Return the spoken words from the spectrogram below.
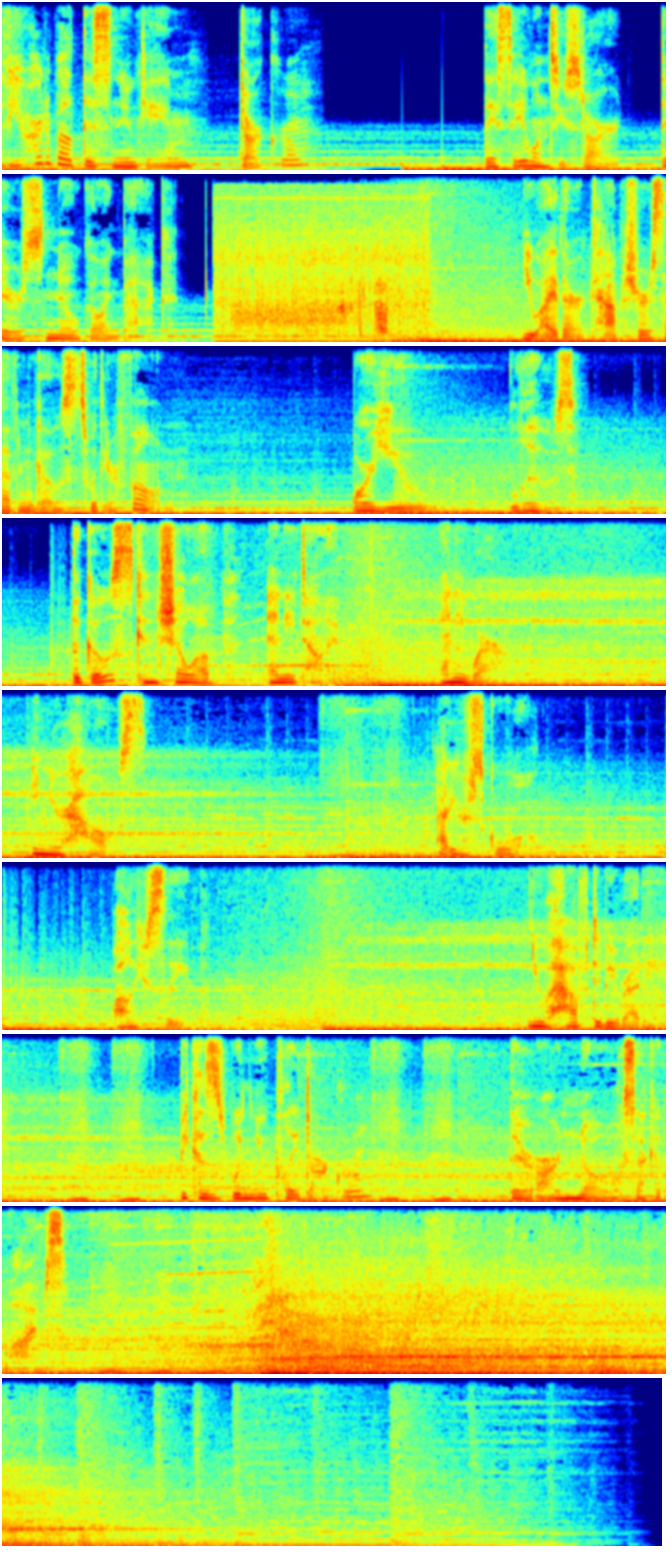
Have you heard about this new game, Darkroom? They say once you start, there's no going back. You either capture seven ghosts with your phone, or you lose. The ghosts can show up anytime, anywhere. In your house, at your school, while you sleep. You have to be ready. Because when you play Darkroom, there are no second lives.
